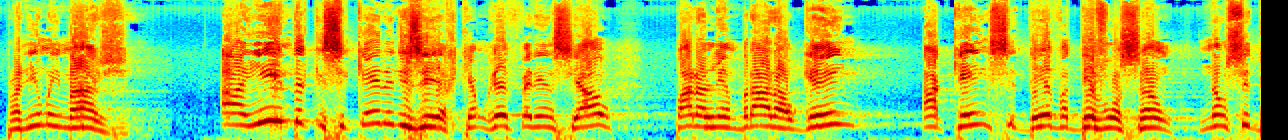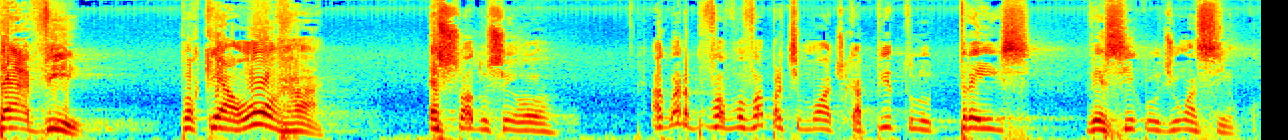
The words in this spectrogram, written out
para nenhuma imagem, ainda que se queira dizer que é um referencial para lembrar alguém a quem se deva devoção, não se deve, porque a honra é só do Senhor. Agora, por favor, vá para Timóteo, capítulo 3, versículo de 1 a 5.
